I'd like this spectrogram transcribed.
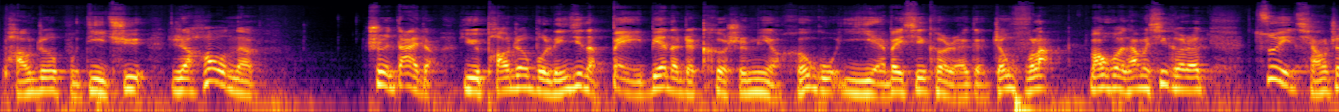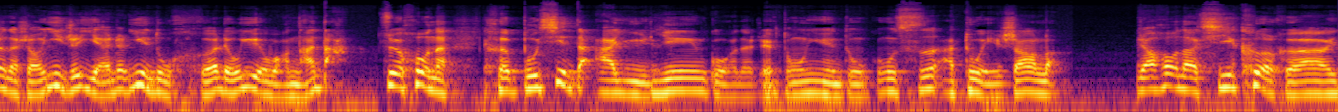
旁遮普地区，然后呢。顺带着与旁遮普邻近的北边的这克什米尔河谷也被锡克人给征服了，包括他们锡克人最强盛的时候，一直沿着印度河流域往南打，最后呢，很不幸的啊与英国的这东印度公司啊怼上了，然后呢，锡克和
